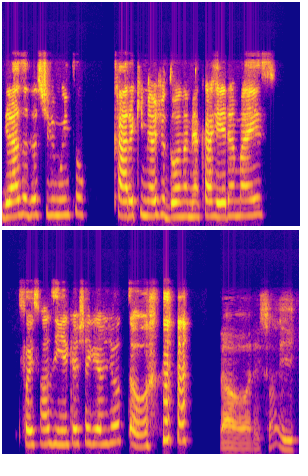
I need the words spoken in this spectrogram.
graças a Deus tive muito cara que me ajudou na minha carreira, mas foi sozinha que eu cheguei onde eu tô. da hora, isso aí.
